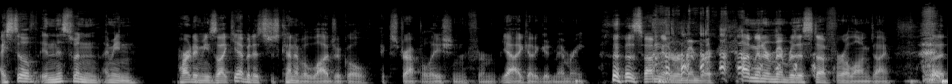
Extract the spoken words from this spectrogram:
I still in this one. I mean, part of me is like, yeah, but it's just kind of a logical extrapolation from, yeah, I got a good memory, so I'm going to remember. I'm going to remember this stuff for a long time. But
